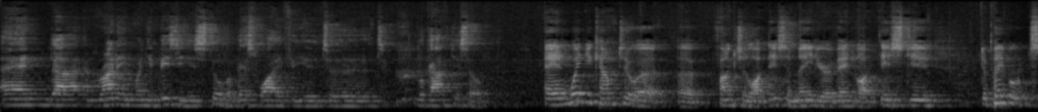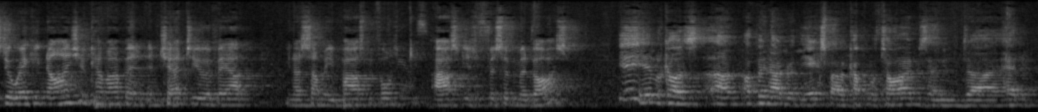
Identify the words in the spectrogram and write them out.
And, uh, and running when you're busy is still the best way for you to, to look after yourself. And when you come to a, a, function like this, a media event like this, do, you, do people still recognise you, come up and, and, chat to you about you know some of your past performances, ask you for some advice? Yeah, yeah. Look, I was, um, I've been over at the expo a couple of times and uh, had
